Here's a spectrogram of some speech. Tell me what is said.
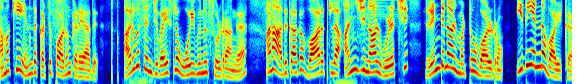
நமக்கே எந்த கட்டுப்பாடும் கிடையாது. அறுபத்தஞ்சு வயசுல ஓய்வுன்னு சொல்றாங்க ஆனா அதுக்காக வாரத்துல அஞ்சு நாள் உழைச்சு ரெண்டு நாள் மட்டும் வாழ்றோம். இது என்ன வாழ்க்கை?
